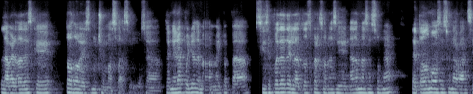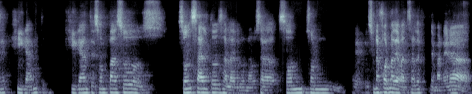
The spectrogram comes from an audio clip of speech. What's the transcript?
la verdad es que todo es mucho más fácil. O sea, tener apoyo de mamá y papá, si se puede de las dos personas y nada más es una, de todos modos es un avance gigante, gigante. Son pasos son saltos a la luna, o sea, son, son, eh, es una forma de avanzar de, manera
